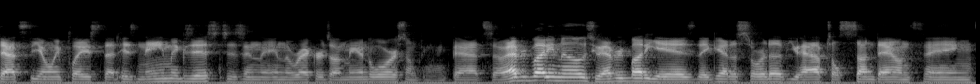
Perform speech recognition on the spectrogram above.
that's the only place that his name exists is in the in the records on Mandalore or something like that. So everybody knows who everybody is. They get a sort of you have till sundown thing.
